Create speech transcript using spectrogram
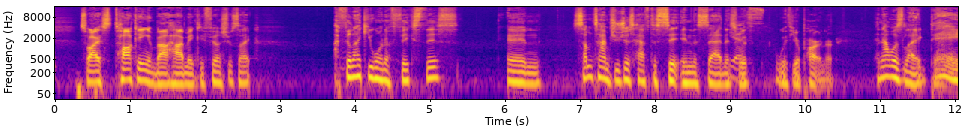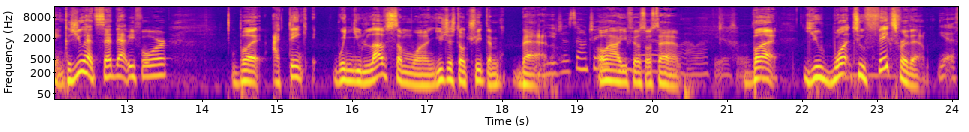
so I was talking about how it makes me feel. And She was like, "I feel like you want to fix this, and sometimes you just have to sit in the sadness Yes. with with your partner." And I was like, dang, because you had said that before. But I think when you love someone, you just don't treat them bad. You just don't treat Oh, how you feel so sad. Oh, I feel so But you want to fix for them. Yes.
